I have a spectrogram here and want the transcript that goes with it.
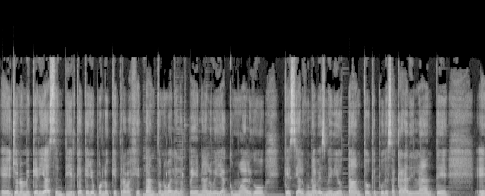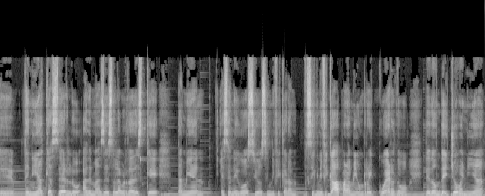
Eh, yo no me quería sentir que aquello por lo que trabajé tanto no vale la pena, lo veía como algo que si alguna vez me dio tanto, que pude sacar adelante, eh, tenía que hacerlo. Además de eso, la verdad es que también ese negocio significaba para mí un recuerdo de donde yo venía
